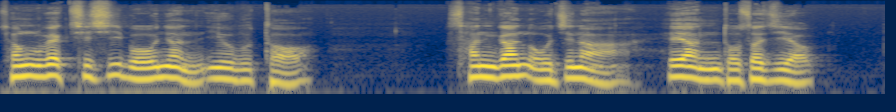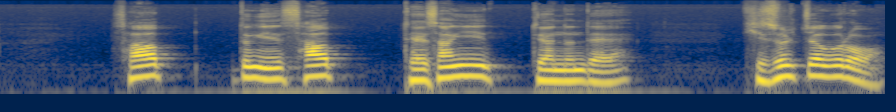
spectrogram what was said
1975년 이후부터 산간 오지나 해안 도서 지역 사업 등이 사업 대상이 되었는데 기술적으로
